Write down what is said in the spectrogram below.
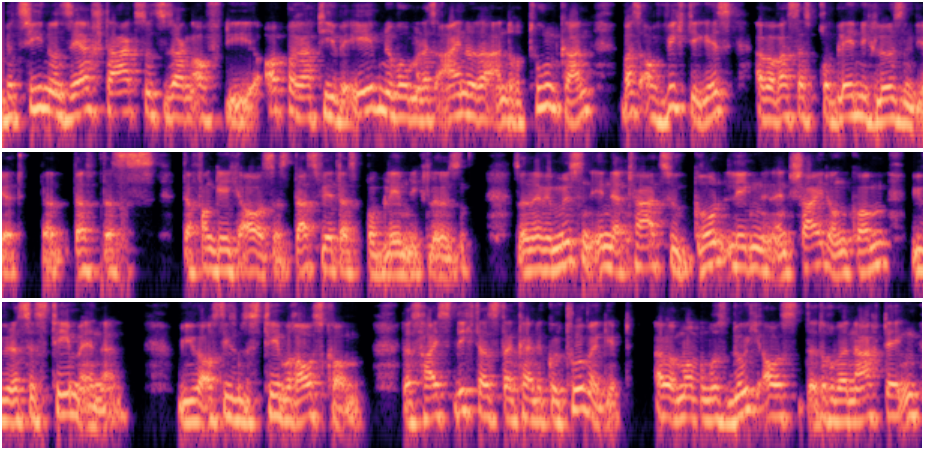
beziehen uns sehr stark sozusagen auf die operative Ebene, wo man das eine oder andere tun kann, was auch wichtig ist, aber was das Problem nicht lösen wird. Das, das, davon gehe ich aus. Das, das wird das Problem nicht lösen. Sondern wir müssen in der Tat zu grundlegenden Entscheidungen kommen, wie wir das System ändern wie wir aus diesem System rauskommen. Das heißt nicht, dass es dann keine Kultur mehr gibt, aber man muss durchaus darüber nachdenken,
